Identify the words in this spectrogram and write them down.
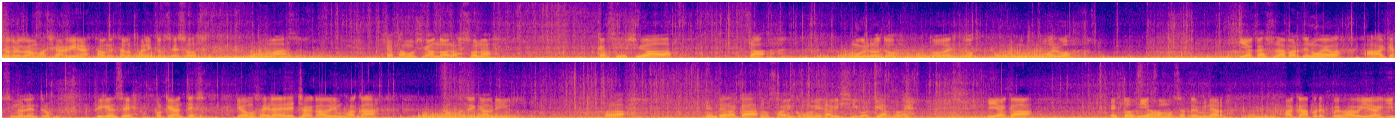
Yo creo que vamos a llegar bien hasta donde están los palitos esos. No más. Ya estamos llegando a la zona casi de llegada. Está muy roto todo esto. Mucho polvo y acá es una parte nueva. Ah casi no le entro fíjense porque antes íbamos a ir a la derecha acá venimos acá. Vamos a tener que abrir para entrar acá. No saben cómo viene la bici golpeando ¿eh? y acá estos días vamos a terminar acá pero después va a venir aquí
